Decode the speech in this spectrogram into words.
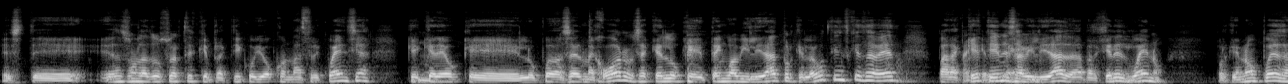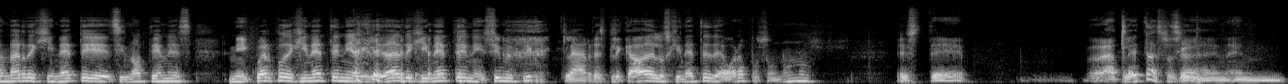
Este, esas son las dos suertes que practico yo con más frecuencia, que creo que lo puedo hacer mejor, o sea, que es lo que tengo habilidad, porque luego tienes que saber para, qué, tienes habilidad, para qué eres bueno, porque no puedes andar de jinete si no tienes ni cuerpo de jinete, ni habilidades de jinete, ni, ¿sí me explico? Claro. Te explicaba de los jinetes de ahora, pues son unos, este, atletas, o sea, en, en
